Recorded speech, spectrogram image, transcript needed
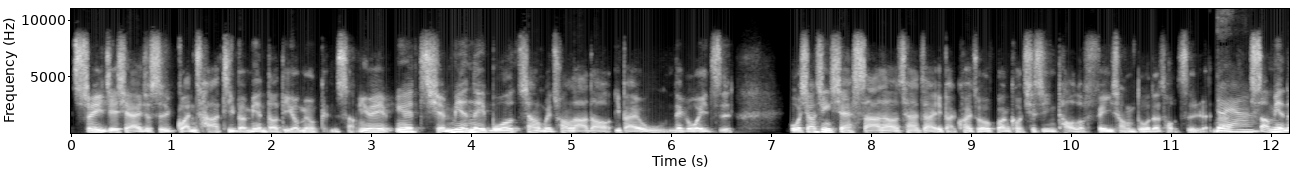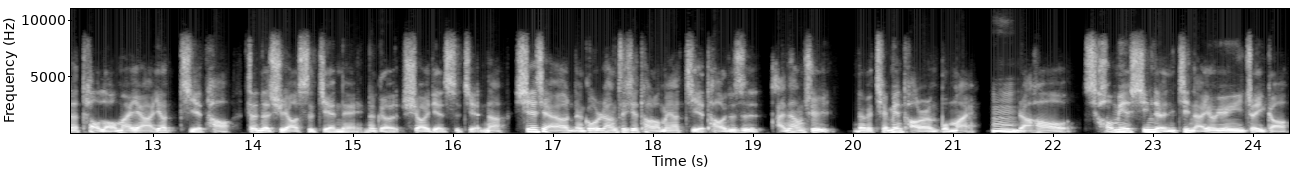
所以接下来就是观察基本面到底有没有跟上，因为因为前面那波像伟创拉到一百五那个位置。我相信现在杀到现在在一百块左右关口，其实已经套了非常多的投资人。对啊，上面的套牢卖压要解套，真的需要时间呢，那个需要一点时间。那接下来要能够让这些套牢卖压解套，就是弹上去，那个前面套的人不卖，嗯，然后后面新人进来又愿意追高，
